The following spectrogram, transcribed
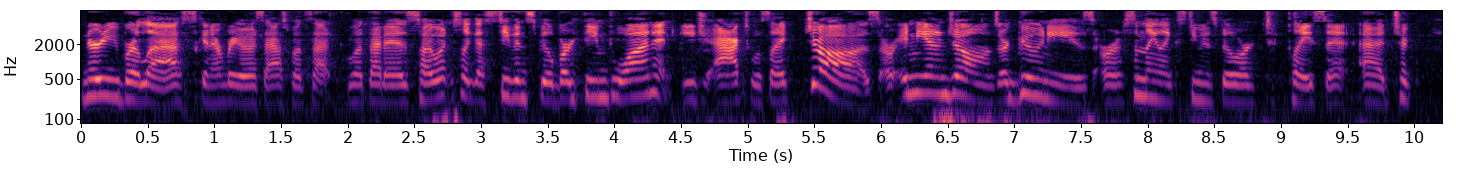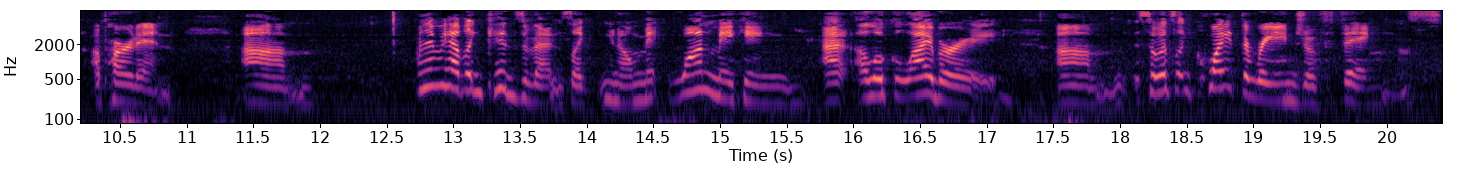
nerdy burlesque, and everybody always asks what's that what that is. So I went to like a Steven Spielberg themed one, and each act was like Jaws or Indiana Jones or Goonies or something like Steven Spielberg took place in, uh, took a part in. Um, and then we have like kids events, like you know, ma- wand making at a local library. Um, so it's like quite the range of things.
